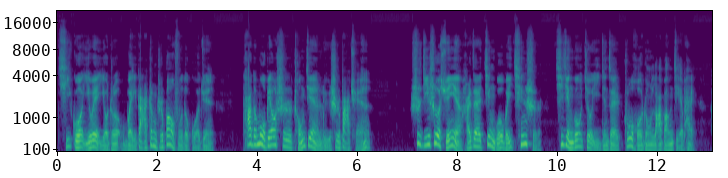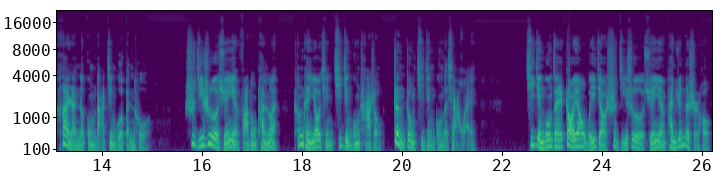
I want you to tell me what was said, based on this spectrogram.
齐国一位有着伟大政治抱负的国君，他的目标是重建吕氏霸权。市集社巡演还在晋国为亲时，齐景公就已经在诸侯中拉帮结派，悍然地攻打晋国本土。市集社巡演发动叛乱。诚恳邀请齐景公插手，正中齐景公的下怀。齐景公在赵鞅围剿市集社巡演叛军的时候，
